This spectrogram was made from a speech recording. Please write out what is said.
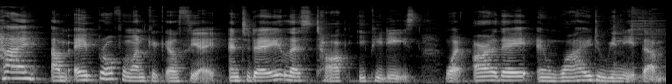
Hi, I'm April from OneClick LCA, and today let's talk EPDs. What are they and why do we need them?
